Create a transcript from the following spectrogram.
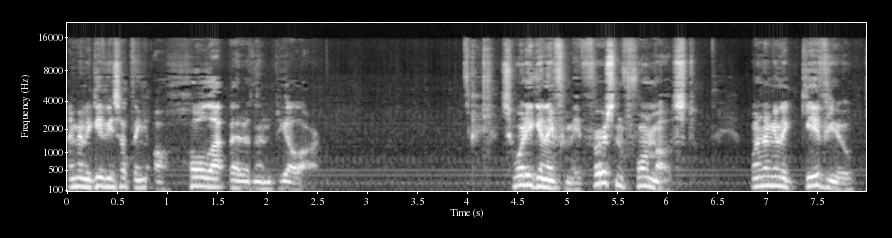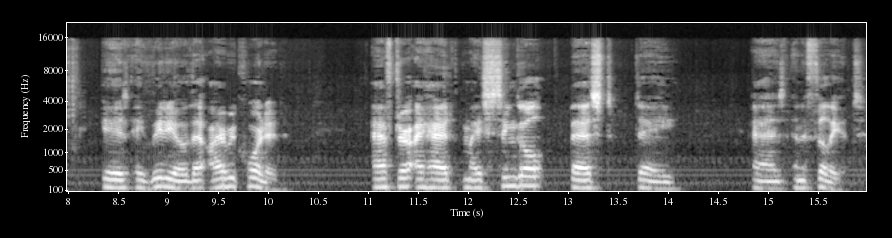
I'm going to give you something a whole lot better than PLR. So what are you getting from me? First and foremost, what I'm going to give you is a video that I recorded after I had my single best day as an affiliate.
